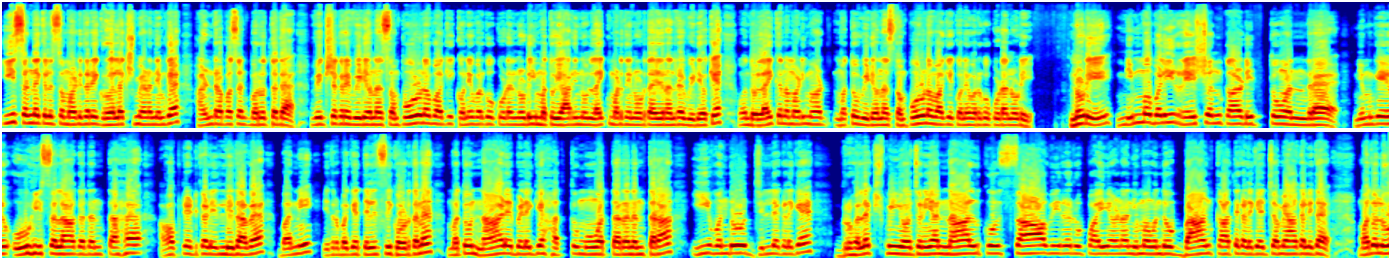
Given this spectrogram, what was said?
ಈ ಸಣ್ಣ ಕೆಲಸ ಮಾಡಿದರೆ ಗೃಹಲಕ್ಷ್ಮಿ ಹಣ ನಿಮಗೆ ಹಂಡ್ರೆಡ್ ಪರ್ಸೆಂಟ್ ಬರುತ್ತದೆ. ವೀಕ್ಷಕರ, ವಿಡಿಯೋನ ಸಂಪೂರ್ಣವಾಗಿ ಕೊನೆವರೆಗೂ ಕೂಡ ನೋಡಿ ಮತ್ತು ಯಾರಿನ್ನೂ ಲೈಕ್ ಮಾಡದೆ ನೋಡ್ತಾ ಇದ್ರೆ ಅಂದ್ರೆ ವಿಡಿಯೋಕ್ಕೆ ಒಂದು ಲೈಕ್ ಅನ್ನು ಮಾಡಿ ಮತ್ತು ವಿಡಿಯೋನ ಸಂಪೂರ್ಣವಾಗಿ ಕೊನೆವರೆಗೂ ಕೂಡ ನೋಡಿ. ನೋಡಿ, ನಿಮ್ಮ ಬಳಿ ರೇಷನ್ ಕಾರ್ಡ್ ಇತ್ತು ಅಂದ್ರೆ ನಿಮಗೆ ಊಹಿಸಲಾಗದಂತಹ ಅಪ್ಡೇಟ್ ಇಲ್ಲಿದ್ದಾವೆ ಬನ್ನಿ, ಇದ್ರ ಬಗ್ಗೆ ತಿಳಿಸಿ ಕೊಡ್ತಾನೆ. ಮತ್ತು ನಾಳೆ ಬೆಳಿಗ್ಗೆ ಹತ್ತು ಮೂವತ್ತರ ನಂತರ ಈ ಒಂದು ಜಿಲ್ಲೆಗಳಿಗೆ ಗೃಹಲಕ್ಷ್ಮಿ ಯೋಜನೆಯ ನಾಲ್ಕು ಸಾವಿರ ರೂಪಾಯಿ ಹಣ ನಿಮ್ಮ ಒಂದು ಬ್ಯಾಂಕ್ ಖಾತೆಗಳಿಗೆ ಜಮೆ ಆಗಲಿದೆ. ಮೊದಲು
